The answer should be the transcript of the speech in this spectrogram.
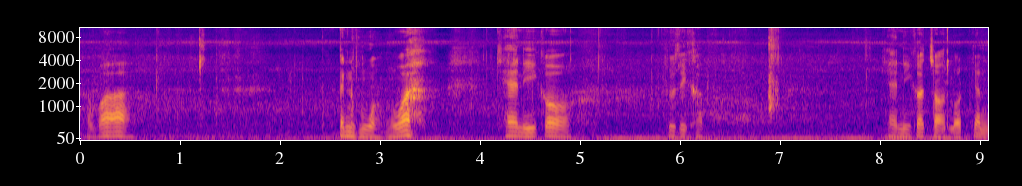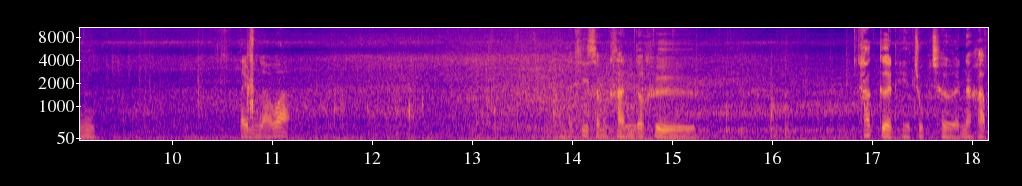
แต่ว่า เป็นห่วงว่า แค่นี้ก็ ดูสิครับ แค่นี้ก็จอดรถกันเต็มแล้วอะและที่สำคัญก็คือ ถ้าเกิดเหตุฉุกเฉินนะครับ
